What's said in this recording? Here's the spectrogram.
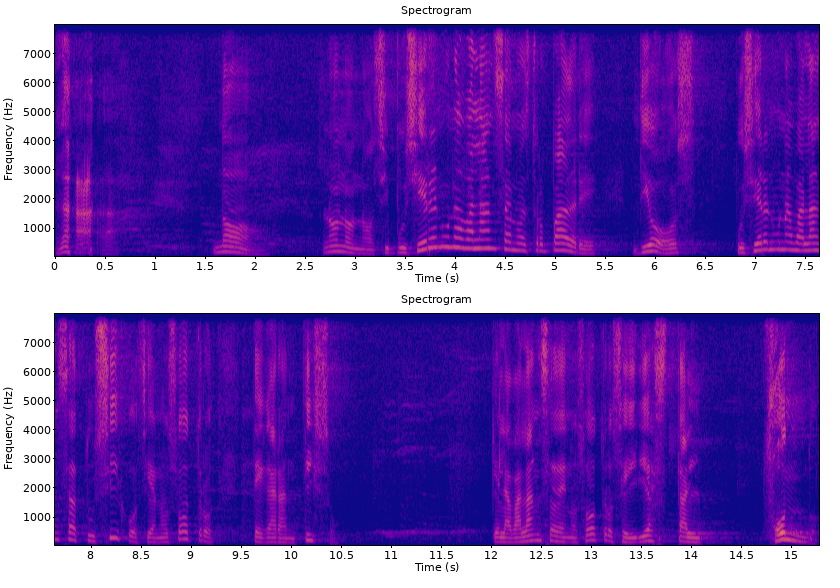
no, no, no, no. Si pusieran una balanza a nuestro Padre, Dios, pusieran una balanza a tus hijos y a nosotros, te garantizo que la balanza de nosotros se iría hasta el fondo.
